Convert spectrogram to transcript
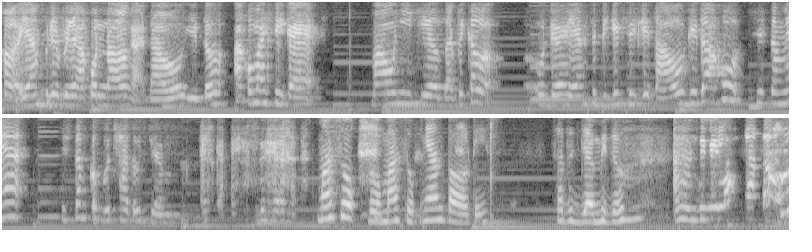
kalau yang benar-benar aku nol nggak tahu gitu aku masih kayak mau nyicil tapi kalau udah yang sedikit-sedikit tahu gitu aku sistemnya sistem kebut satu jam SKS Masuk tuh, masuk nyantol, Tis. Satu jam itu. Alhamdulillah nggak tahu.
